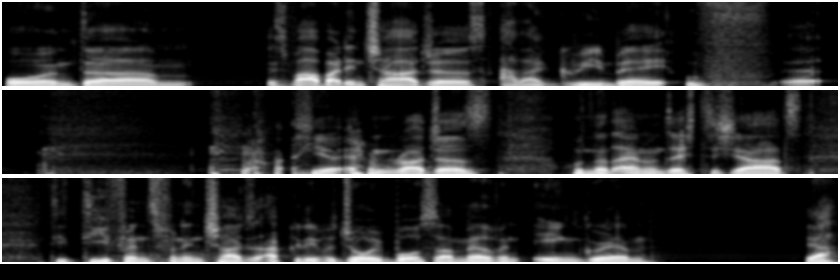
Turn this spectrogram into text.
Und ähm, es war bei den Chargers, aber Green Bay, uff. Äh, hier, Aaron Rodgers, 161 Yards. Die Defense von den Chargers abgeliefert. Joey Bosa, Melvin Ingram. Ja,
